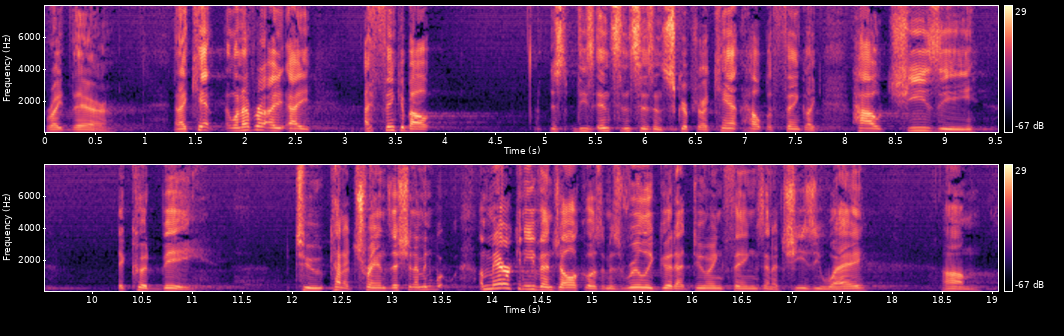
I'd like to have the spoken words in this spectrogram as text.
right there. And I can't, whenever I, I, I think about just these instances in Scripture, I can't help but think like how cheesy it could be to kind of transition. I mean, American evangelicalism is really good at doing things in a cheesy way. Um,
